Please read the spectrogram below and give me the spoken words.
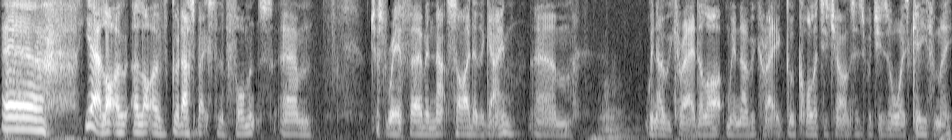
Uh, yeah, a lot of a lot of good aspects to the performance. Um, just reaffirming that side of the game. Um, we know we created a lot. We know we created good quality chances, which is always key for me.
